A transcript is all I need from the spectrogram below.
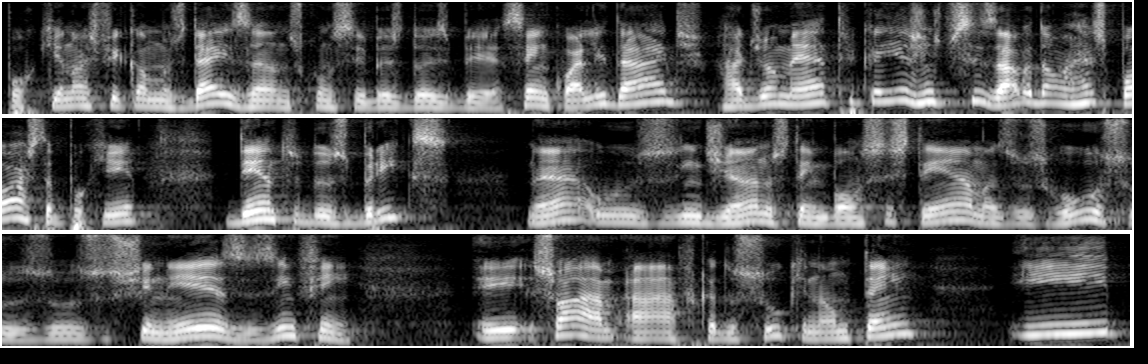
porque nós ficamos 10 anos com o Cibers 2B sem qualidade radiométrica e a gente precisava dar uma resposta, porque dentro dos BRICS, né, os indianos têm bons sistemas, os russos, os chineses, enfim, e só a, África do Sul que não tem, e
